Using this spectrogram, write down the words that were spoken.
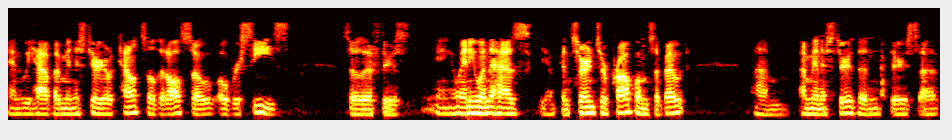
and we have a ministerial council that also oversees. So if there's you know, anyone that has you know, concerns or problems about um, a minister, then there's a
